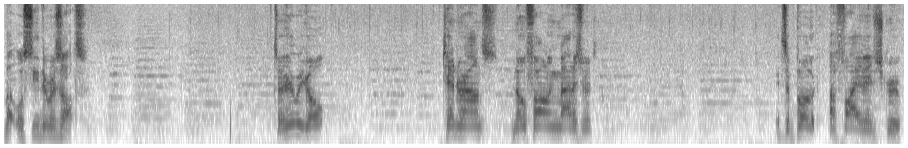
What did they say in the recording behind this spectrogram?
but we'll see the results. So here we go. 10 rounds, no fouling management. It's about a 5 inch group.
